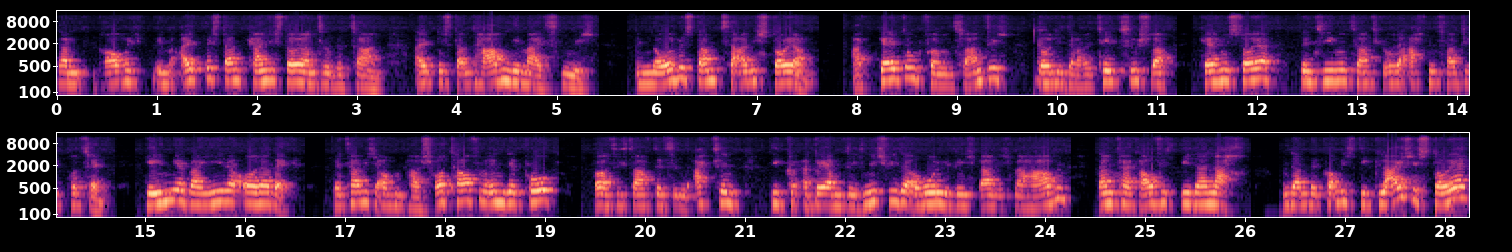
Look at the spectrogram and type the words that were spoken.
dann brauche ich im Altbestand keine Steuern zu bezahlen. Altbestand haben die meisten nicht. Im Neubestand zahle ich Steuern. Abgeltung 25, Solidaritätszuschlag, Kirchensteuer sind 27 oder 28 Prozent. Gehen mir bei jeder Order weg. Jetzt habe ich auch ein paar Schrotthaufen im Depot, was ich sage, das sind Aktien, die werden sich nicht wieder erholen, die will ich gar nicht mehr haben. Dann verkaufe ich wieder nach. Und dann bekomme ich die gleiche Steuer,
